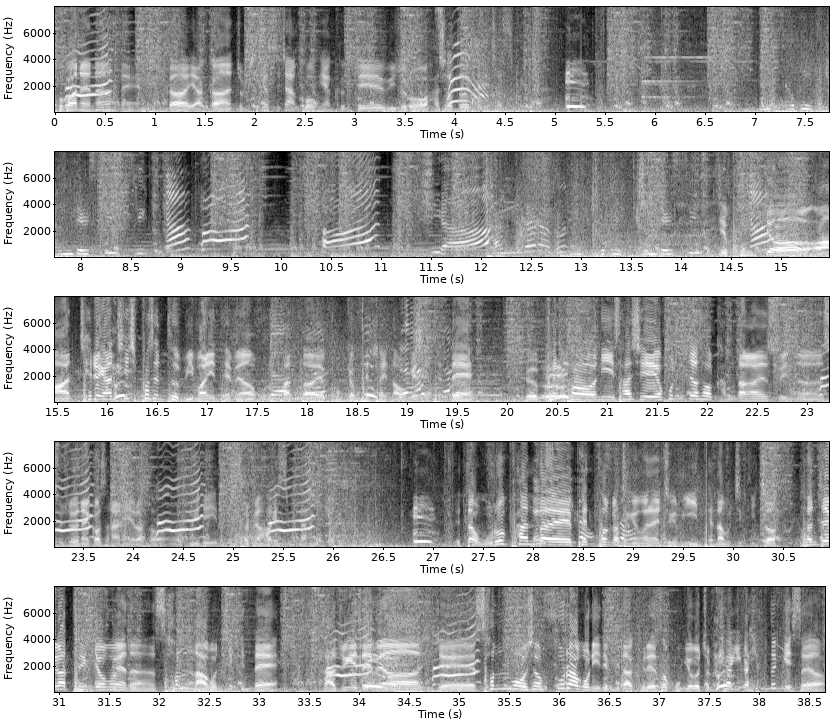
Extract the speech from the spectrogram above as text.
초반에는 네, 그러니까 약간 좀 신경 쓰지 않고 그냥 극딜 위주로 하셔도 괜찮습니다. 이 톱을 견딜 수 있을까? 시야 안다라고 이 톱을 견딜 수 있을까? 이제 본격 아, 체력이 한 70% 미만이 되면 우르판다의 본격 패턴이 나오게 될 텐데 그 패턴이 사실 혼자서 감당할 수 있는 수준의 것은 아니라서 미리 이렇게 설명하겠습니다. 일단 우르판다의 패턴 같은 경우는 지금 이 대나무 찍기 있죠. 현재 같은 경우에는 선라곤 찍기인데 나중에 되면 이제 선모션 후라곤이 됩니다. 그래서 공격을 좀 피하기가 힘든 게 있어요.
